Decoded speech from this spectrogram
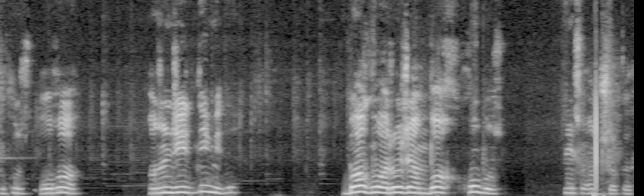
9. Oha. Az önce 7 değil miydi? Bak var hocam bak kobuz. Neyse 13 dakika.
